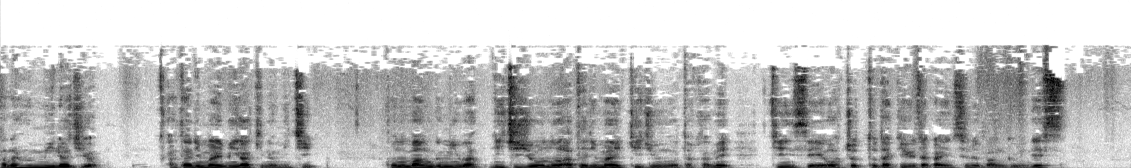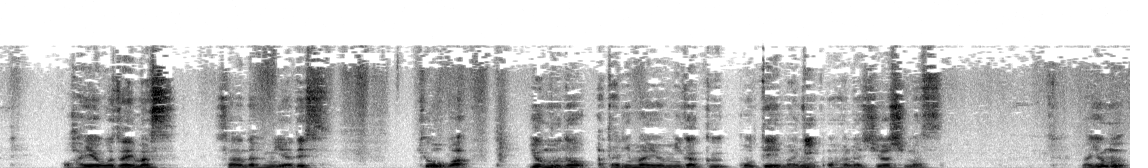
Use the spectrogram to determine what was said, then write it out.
サナフミラジオ当たり前磨きの道。この番組は日常の当たり前基準を高め人生をちょっとだけ豊かにする番組です。おはようございます。真田文也です。今日は読むの当たり前を磨くをテーマにお話をします、まあ、読む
